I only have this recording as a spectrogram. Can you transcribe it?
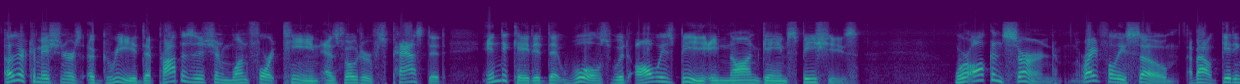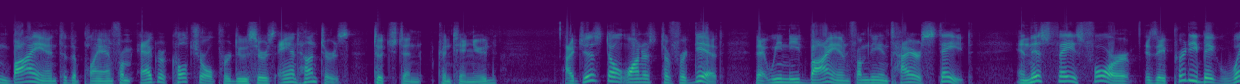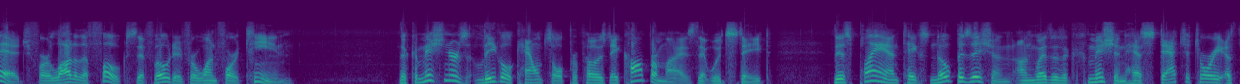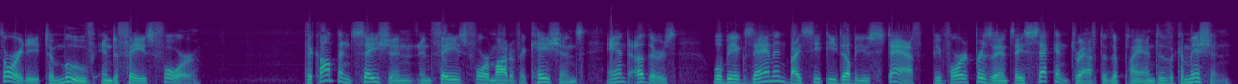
Other commissioners agreed that Proposition 114, as voters passed it, indicated that wolves would always be a non game species. We're all concerned, rightfully so, about getting buy in to the plan from agricultural producers and hunters, Tutchton continued. I just don't want us to forget that we need buy in from the entire state, and this Phase 4 is a pretty big wedge for a lot of the folks that voted for 114. The Commissioner's legal counsel proposed a compromise that would state this plan takes no position on whether the Commission has statutory authority to move into Phase 4. The compensation in Phase 4 modifications and others will be examined by CPW staff before it presents a second draft of the plan to the Commission.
